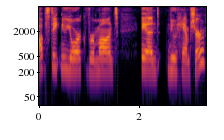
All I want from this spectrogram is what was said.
upstate New York, Vermont, and New Hampshire.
